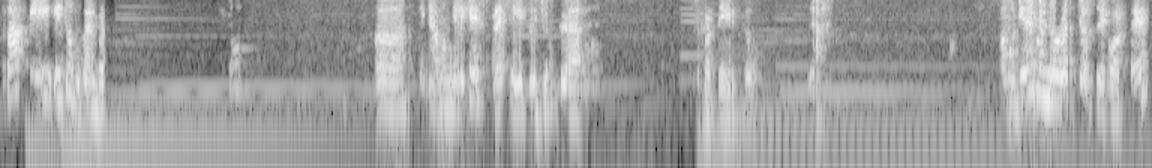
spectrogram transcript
Tetapi itu bukan berarti itu uh, tidak memiliki ekspresi itu juga seperti itu. Nah, kemudian menurut Jos Decorte,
